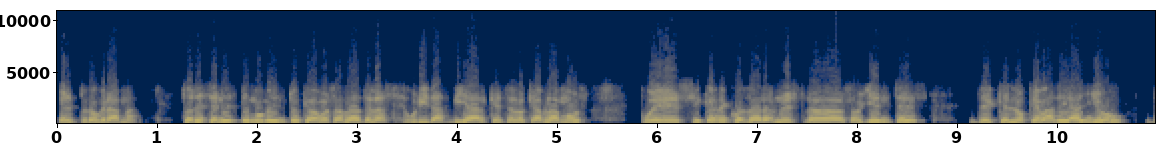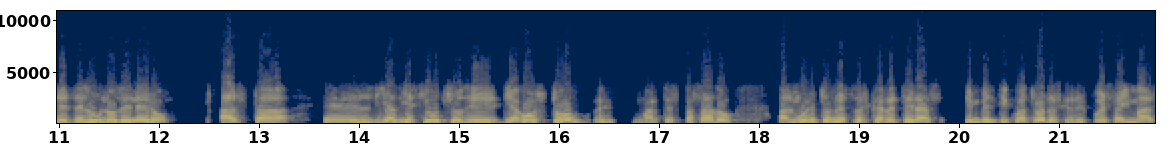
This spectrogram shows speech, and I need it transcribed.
el programa. Entonces, en este momento que vamos a hablar de la seguridad vial, que es de lo que hablamos, pues sí que recordar a nuestros oyentes de que lo que va de año, desde el 1 de enero hasta el día 18 de, agosto, ¿eh? martes pasado, han muerto nuestras carreteras en 24 horas, que después hay más,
